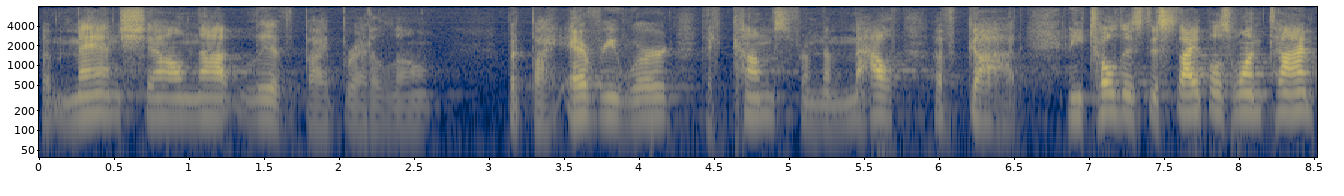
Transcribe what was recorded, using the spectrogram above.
but man shall not live by bread alone, but by every word that comes from the mouth of God. And he told his disciples one time,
